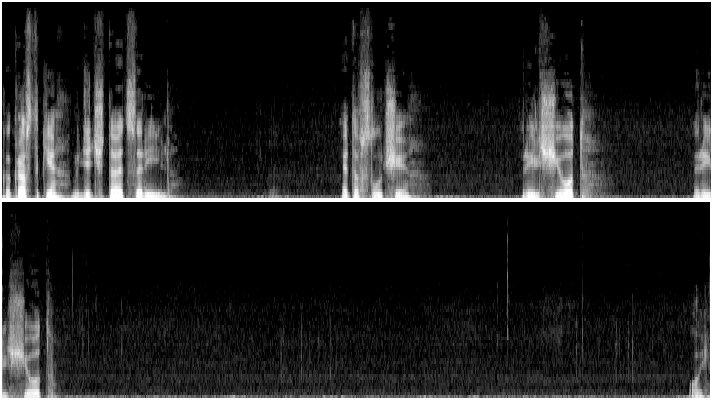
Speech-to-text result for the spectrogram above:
Как раз таки, где читается риль. Это в случае риль-счет. Риль-счет. Ой.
